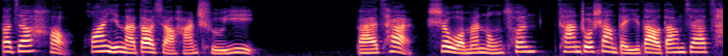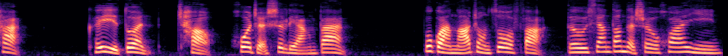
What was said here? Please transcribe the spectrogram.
大家好，欢迎来到小韩厨艺。白菜是我们农村餐桌上的一道当家菜，可以炖、炒或者是凉拌，不管哪种做法都相当的受欢迎。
